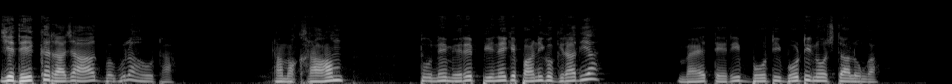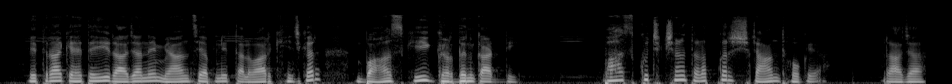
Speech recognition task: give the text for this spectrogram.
ये देखकर राजा आग बबूला हो उठा। नमखराम तूने मेरे पीने के पानी को गिरा दिया? मैं तेरी बोटी बोटी नोच डालूँगा। इतना कहते ही राजा ने म्यान से अपनी तलवार खींचकर बास की गर्दन काट दी। बास कुछ क्षण तड़पकर शांत हो गया। राजा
